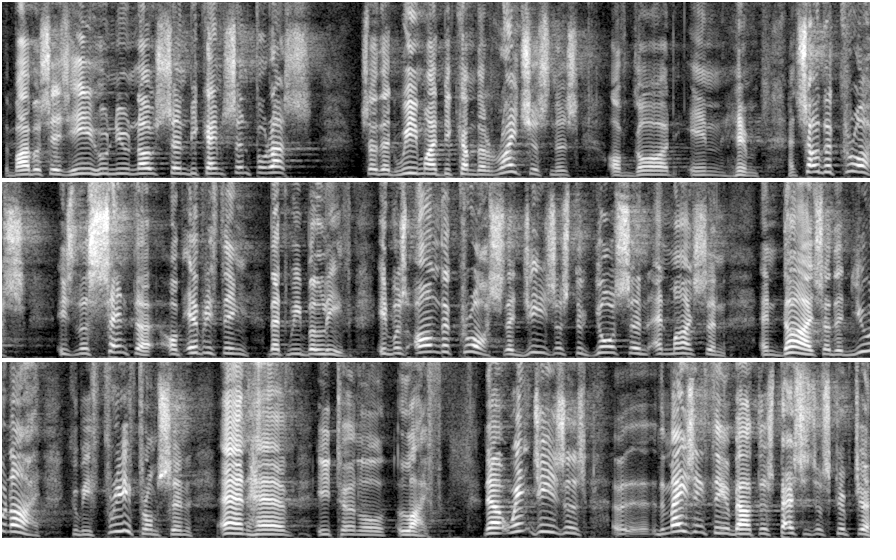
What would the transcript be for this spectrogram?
The Bible says, He who knew no sin became sin for us, so that we might become the righteousness of God in Him. And so the cross is the center of everything that we believe. It was on the cross that Jesus took your sin and my sin and died so that you and I could be free from sin and have eternal life. Now, when Jesus, uh, the amazing thing about this passage of Scripture,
